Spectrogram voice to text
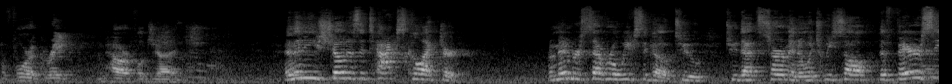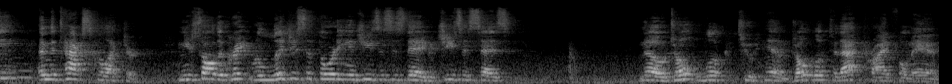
before a great and powerful judge. And then he showed us a tax collector. Remember several weeks ago to, to that sermon in which we saw the Pharisee and the tax collector. And you saw the great religious authority in Jesus' day. But Jesus says, no, don't look to him. Don't look to that prideful man.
